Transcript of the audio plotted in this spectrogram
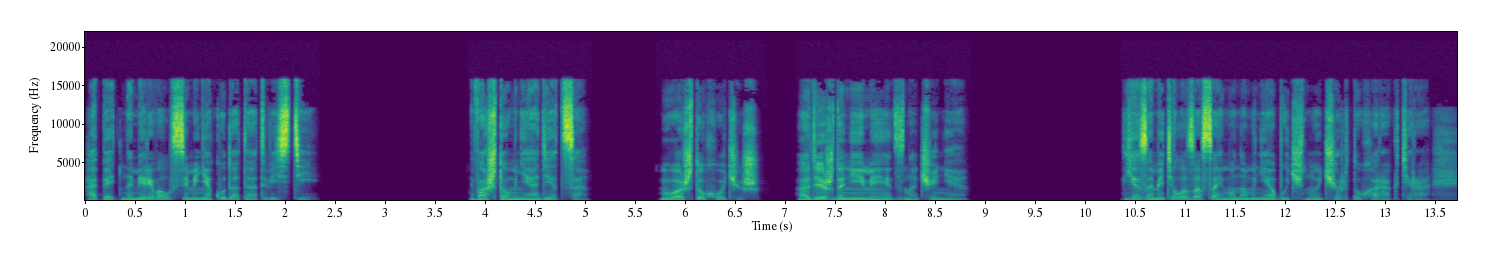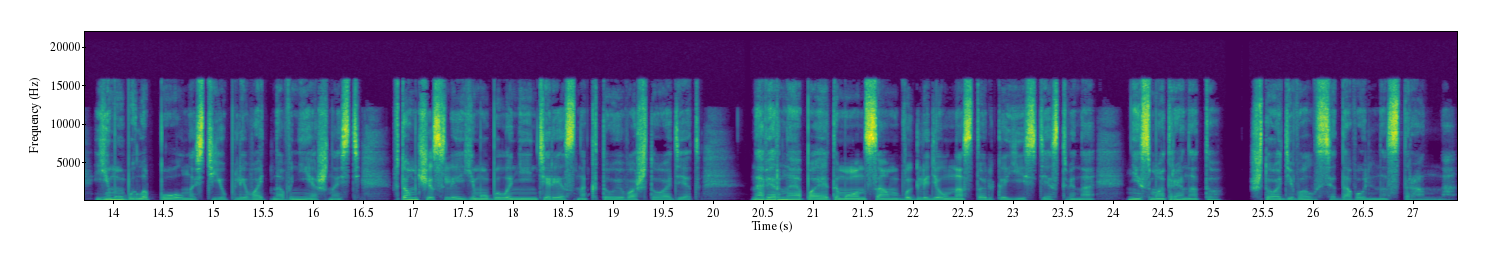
опять намеревался меня куда-то отвезти. «Во что мне одеться?» «Во что хочешь. Одежда не имеет значения». Я заметила за Саймоном необычную черту характера. Ему было полностью плевать на внешность. В том числе ему было неинтересно, кто и во что одет — Наверное, поэтому он сам выглядел настолько естественно, несмотря на то, что одевался довольно странно.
